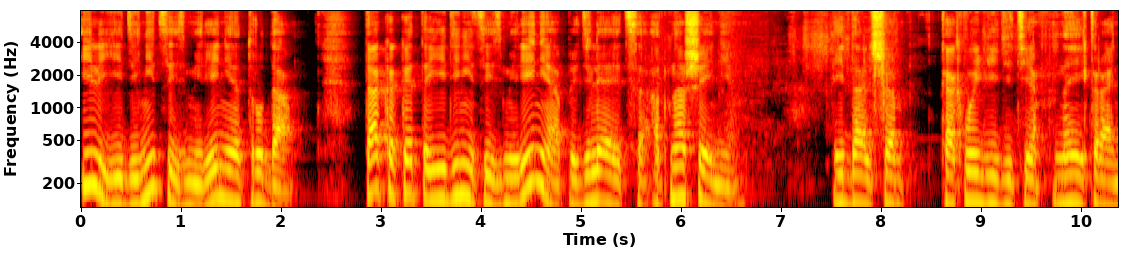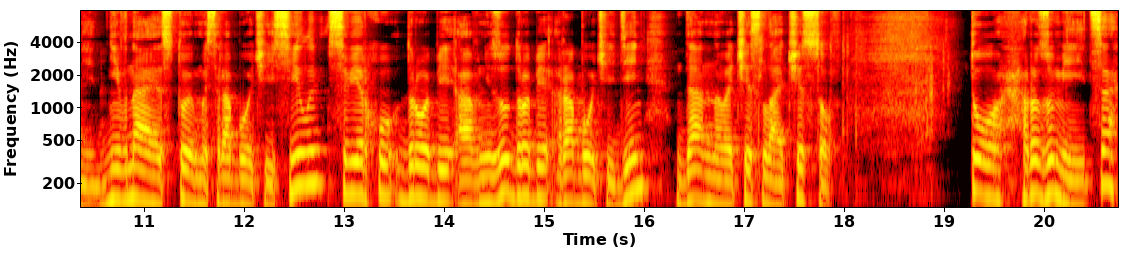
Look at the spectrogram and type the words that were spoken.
или единицы измерения труда. Так как эта единица измерения определяется отношением и дальше как вы видите на экране, дневная стоимость рабочей силы сверху дроби, а внизу дроби рабочий день данного числа часов – то, разумеется,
